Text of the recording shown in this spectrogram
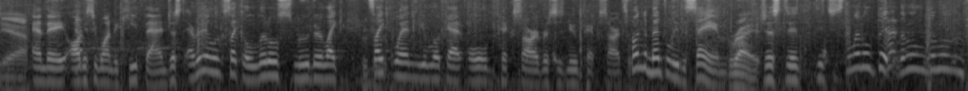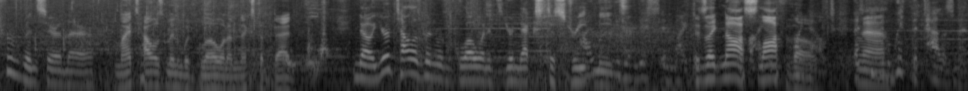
Yeah. And they obviously wanted to keep that, and just everything looks like a little smoother. Like it's mm-hmm. like when you look at old Pixar versus new Pixar. It's fundamentally the same. Right. Just it, it's just a little bit, little little improvements here and there. My talisman would glow when I'm next to bed. No, your talisman would glow when it's you're next to street meat. would even this in my It's like, nah, duty if I sloth, though. Out That Nah. even with the talisman,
